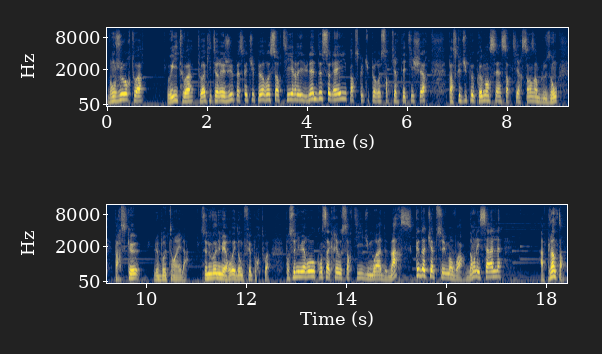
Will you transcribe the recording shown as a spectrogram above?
Bonjour toi Oui toi, toi qui te réjouis parce que tu peux ressortir les lunettes de soleil, parce que tu peux ressortir tes t-shirts, parce que tu peux commencer à sortir sans un blouson, parce que le beau temps est là. Ce nouveau numéro est donc fait pour toi. Pour ce numéro consacré aux sorties du mois de mars, que dois-tu absolument voir dans les salles à plein temps?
